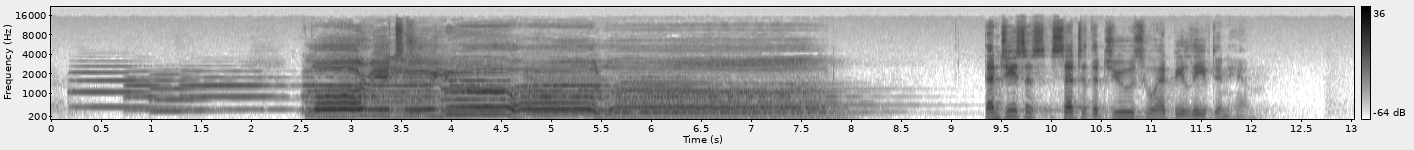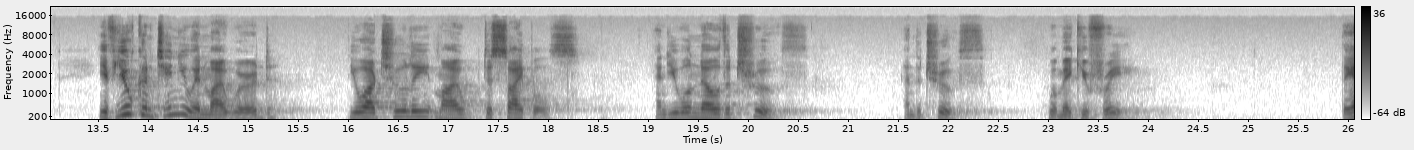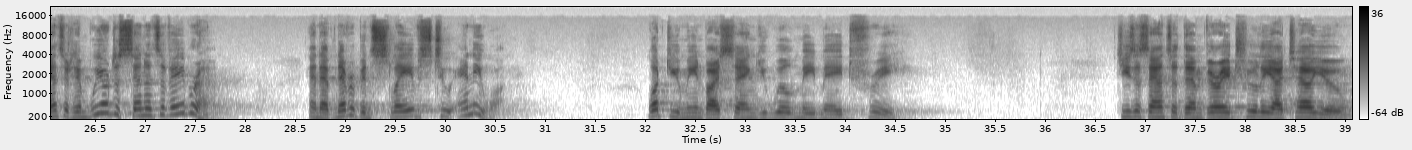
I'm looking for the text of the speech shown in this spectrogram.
Glory to you, O Lord. Then Jesus said to the Jews who had believed in him, If you continue in my word, you are truly my disciples, and you will know the truth, and the truth will make you free. They answered him, We are descendants of Abraham, and have never been slaves to anyone. What do you mean by saying you will be made free? Jesus answered them, Very truly I tell you,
